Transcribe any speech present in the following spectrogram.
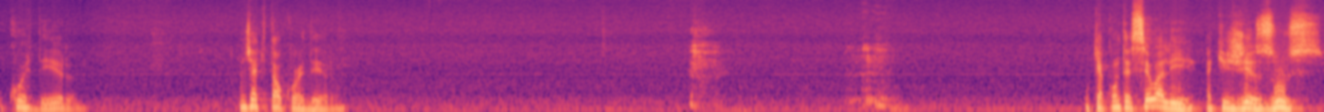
O cordeiro. Onde é que está o cordeiro? O que aconteceu ali é que Jesus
